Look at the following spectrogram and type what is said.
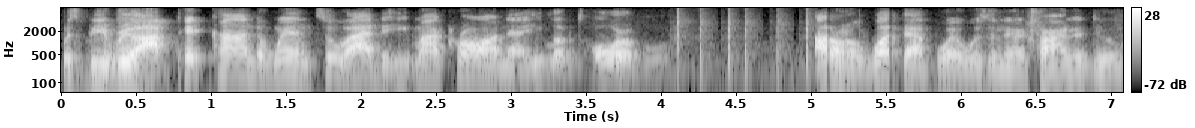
Let's be real. I picked Khan to win too. I had to eat my crow on that. He looked horrible. I don't know what that boy was in there trying to do.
